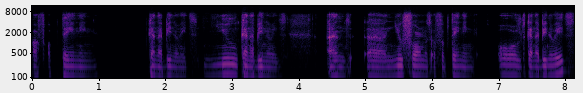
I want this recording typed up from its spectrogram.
of obtaining cannabinoids, new cannabinoids, and uh, new forms of obtaining old cannabinoids,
